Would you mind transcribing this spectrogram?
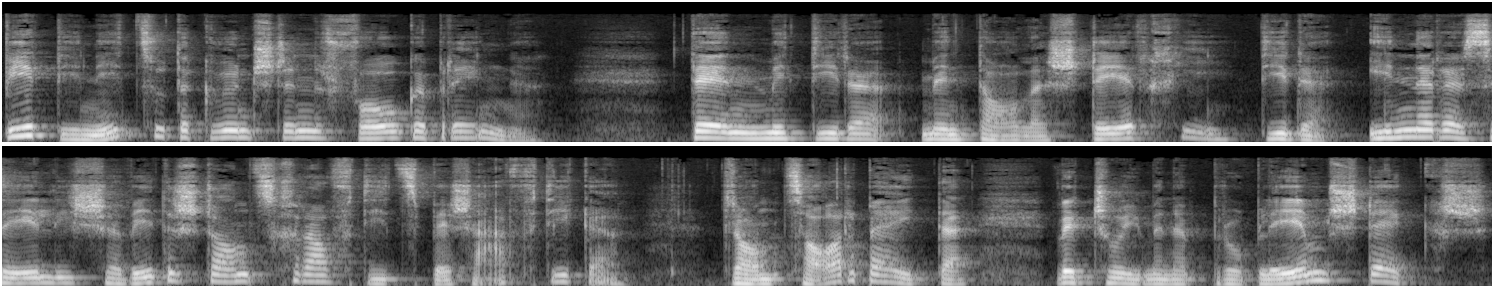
wird dich nicht zu den gewünschten Erfolgen bringen. Denn mit ihrer mentalen Stärke, ihrer inneren seelischen Widerstandskraft, die zu beschäftigen, daran zu arbeiten, wenn du schon in einem Problem steckst,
